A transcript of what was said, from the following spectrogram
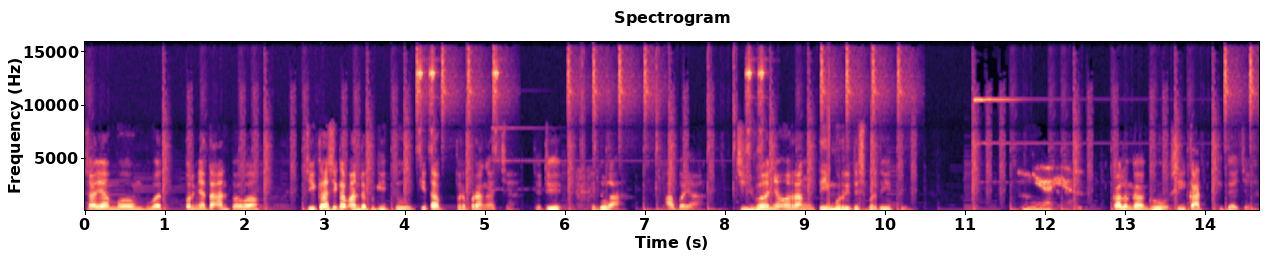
saya membuat pernyataan bahwa jika sikap Anda begitu, kita berperang aja. Jadi itulah apa ya? Jiwanya orang timur itu seperti itu. Iya, iya. Kalau ganggu sikat gitu aja ya.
